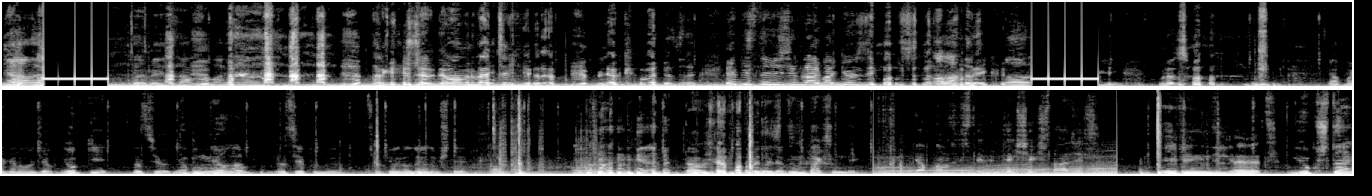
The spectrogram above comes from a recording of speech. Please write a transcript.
ya Tövbe estağfurullah ya. Arkadaşlar devamını ben çekiyorum. Vlog kamerası. Hep istemişim Rayban gözlüğüm olsun. Al koyayım. Aa, Bu nasıl? Yap bakalım hocam. Yok ki. Nasıl yok? Yapılmıyor oğlum. Nasıl yapılmıyor? Çekiyorsun oluyor oğlum işte. Al. Tamam devam edelim. Dur bak şimdi. Yapmamızı istediğim tek şey sadece. El freni indirdim. Evet. Yokuşta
